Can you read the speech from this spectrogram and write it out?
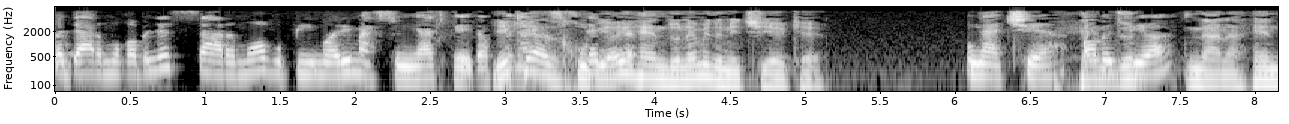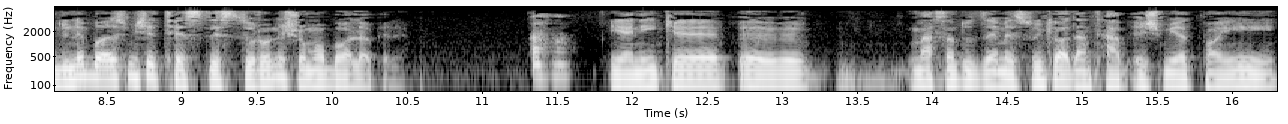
و در مقابل سرما و بیماری مسئولیت پیدا کنن. یکی از خوبی های هندونه می‌دونی چیه که؟ نه چیه؟ آب هندون- زیاد؟ نه نه. هندونه باعث میشه تستوسترون شما بالا بره. آها. یعنی که مثلا تو زمستون که آدم طبعش میاد پایین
